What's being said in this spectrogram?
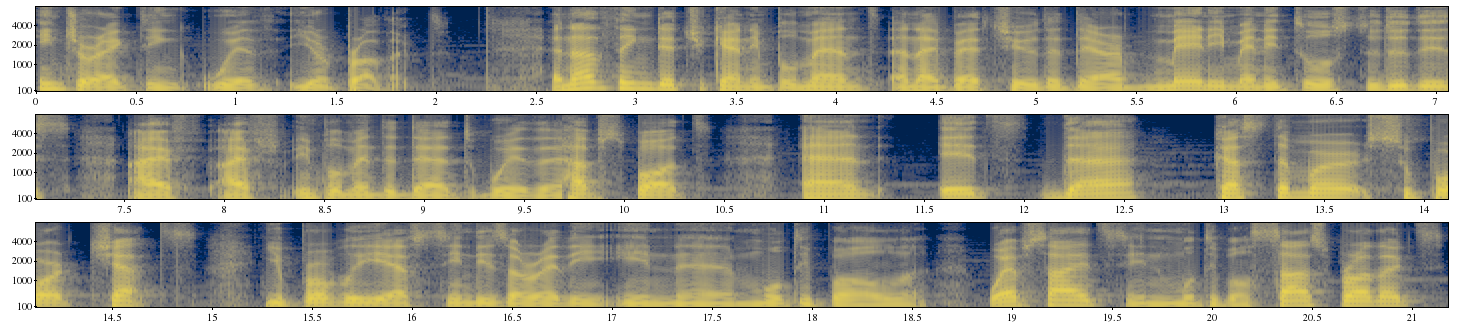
interacting with your product another thing that you can implement and i bet you that there are many many tools to do this i've i've implemented that with uh, hubspot and it's the customer support chats. You probably have seen this already in uh, multiple websites, in multiple SaaS products.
